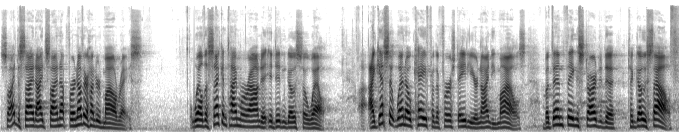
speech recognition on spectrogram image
So I decided I'd sign up for another 100 mile race. Well, the second time around, it, it didn't go so well. I guess it went okay for the first 80 or 90 miles, but then things started to, to go south.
